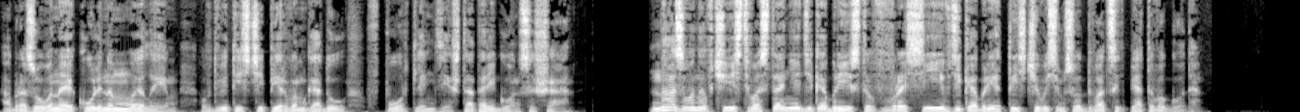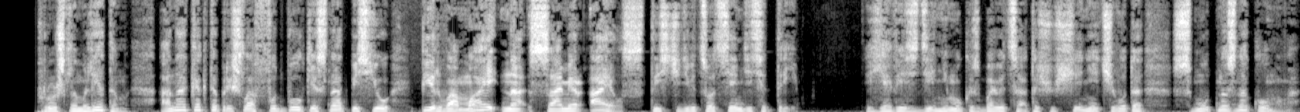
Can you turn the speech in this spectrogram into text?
образованная Колином Мэллоем в 2001 году в Портленде, штат Орегон, США. Названа в честь восстания декабристов в России в декабре 1825 года. Прошлым летом она как-то пришла в футболке с надписью «Первомай на Саммер Айлс 1973». Я весь день не мог избавиться от ощущения чего-то смутно знакомого.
